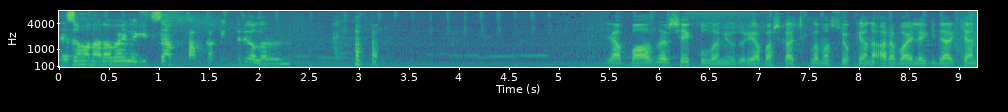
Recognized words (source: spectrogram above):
Ne zaman arabayla gitsem tak tak indiriyorlar beni. Ya bazıları şey kullanıyordur ya başka açıklaması yok yani arabayla giderken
